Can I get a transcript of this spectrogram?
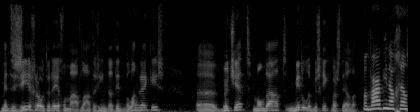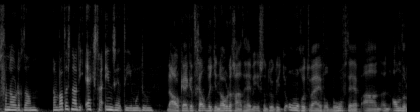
met zeer grote regelmaat laten zien dat dit belangrijk is. Uh, budget, mandaat, middelen beschikbaar stellen. Want waar heb je nou geld voor nodig dan? En wat is nou die extra inzet die je moet doen? Nou, kijk, het geld wat je nodig gaat hebben is natuurlijk dat je ongetwijfeld behoefte hebt aan een ander,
